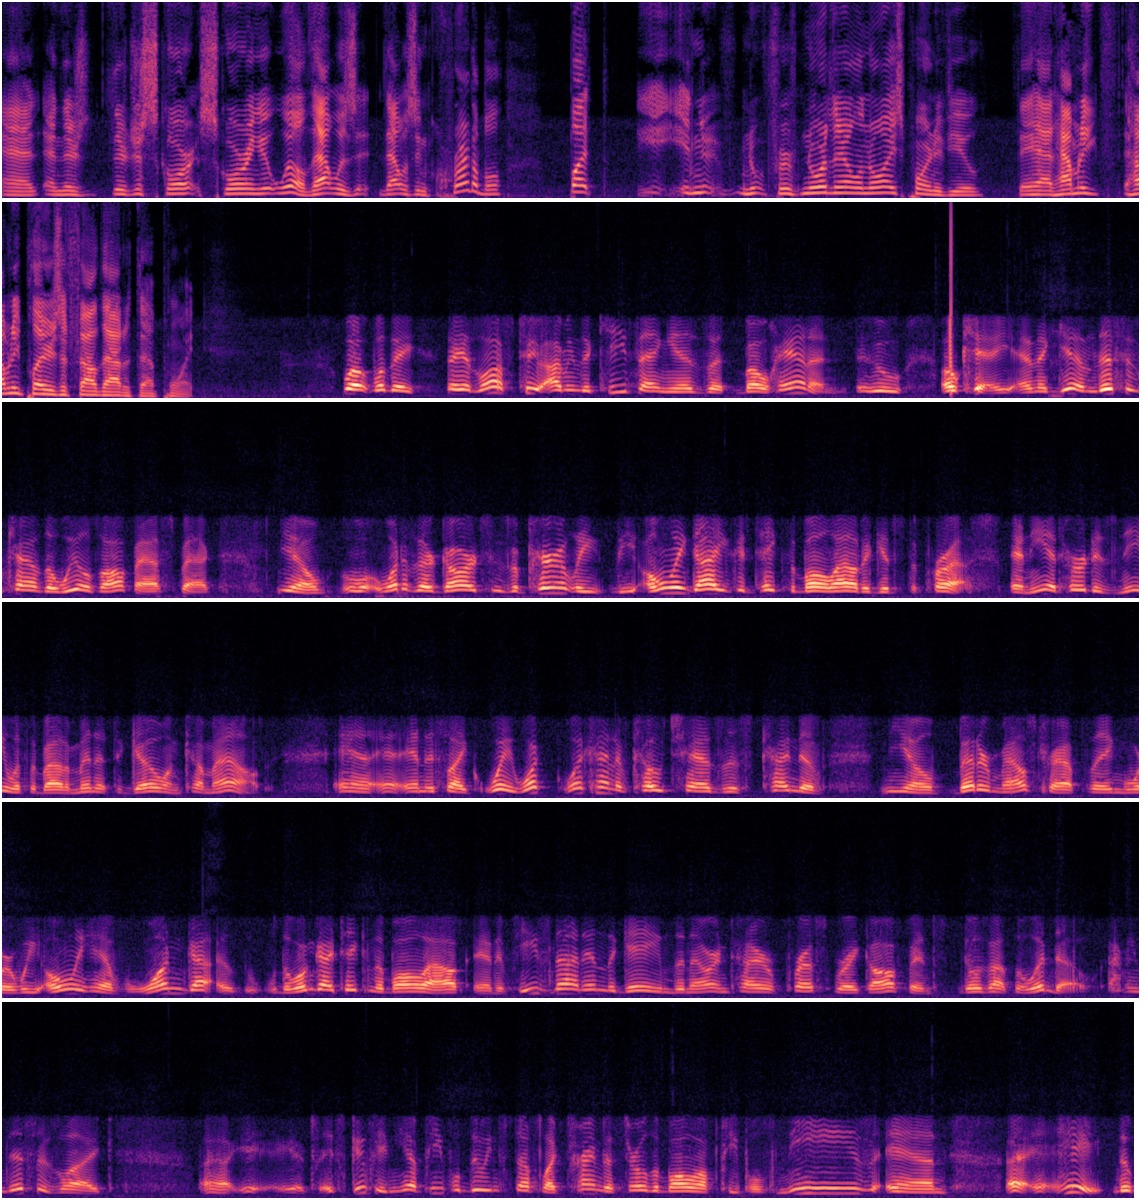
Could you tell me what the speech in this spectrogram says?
and and there's they're just score, scoring at will. That was that was incredible, but in, for Northern Illinois' point of view, they had how many how many players had fouled out at that point? Well, well, they they had lost two. I mean, the key thing is that Bohannon, who okay, and again, this is kind of the wheels off aspect. You know, one of their guards, who's apparently the only guy who could take the ball out against the press, and he had hurt his knee with about a minute to go and come out. And and it's like, wait, what what kind of coach has this kind of you know better mousetrap thing where we only have one guy, the one guy taking the ball out, and if he's not in the game, then our entire press break offense goes out the window. I mean, this is like. Uh, it, it's it's goofy, and you have people doing stuff like trying to throw the ball off people's knees, and uh, hey, the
